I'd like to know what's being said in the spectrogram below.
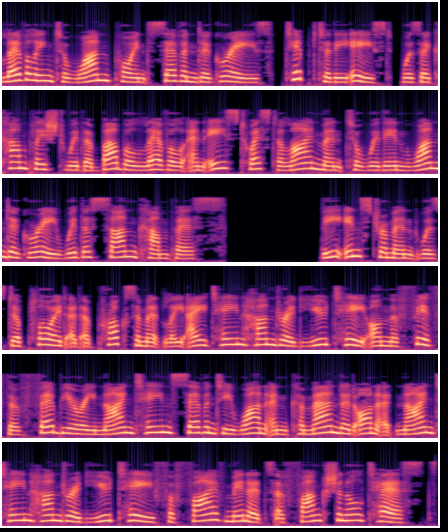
Leveling to 1.7 degrees, tipped to the east, was accomplished with a bubble level and east-west alignment to within 1 degree with a sun compass. The instrument was deployed at approximately 1800 UT on 5 February 1971 and commanded on at 1900 UT for five minutes of functional tests.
